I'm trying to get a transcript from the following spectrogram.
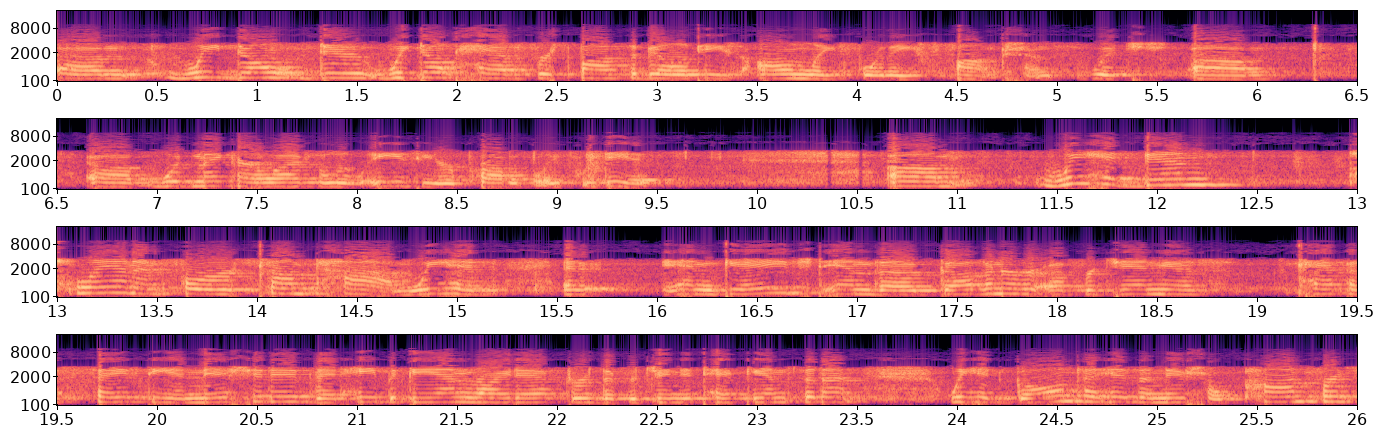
um, we don't do we don't have responsibilities only for these functions, which um, uh, would make our lives a little easier probably if we did. Um, we had been planning for some time. We had uh, engaged in the governor of Virginia's campus safety initiative that he began right after the Virginia Tech incident. We had gone to his initial conference.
